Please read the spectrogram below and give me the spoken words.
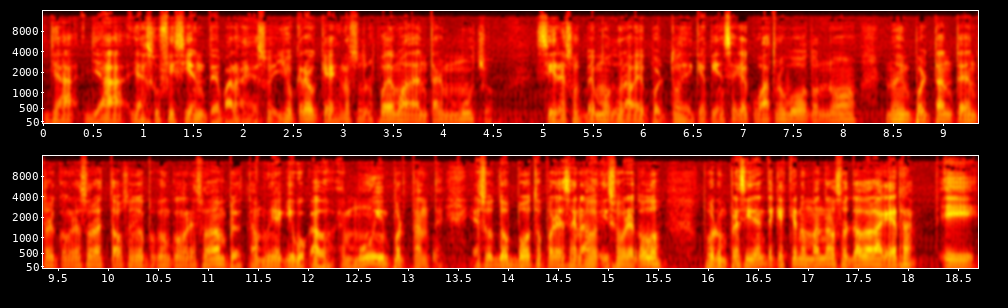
ya, ya, ya es suficiente para eso. Y yo creo que nosotros podemos adelantar mucho si resolvemos de una vez por todas. que piense que cuatro votos no, no es importante dentro del Congreso de los Estados Unidos porque es un Congreso amplio, está muy equivocado. Es muy importante esos dos votos por el Senado y sobre todo por un presidente que es que nos manda a los soldados a la guerra y,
